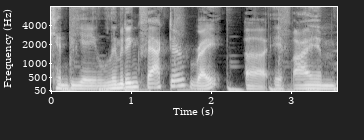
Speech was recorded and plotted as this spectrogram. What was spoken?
can be a limiting factor, right? Uh, if I am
